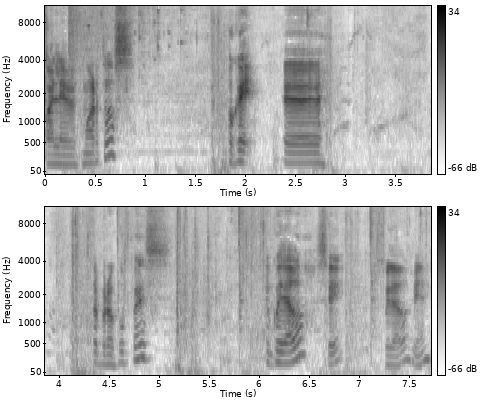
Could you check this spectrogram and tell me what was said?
Vale, muertos. Ok, eh... No te preocupes. Ten cuidado, sí. Cuidado, bien.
